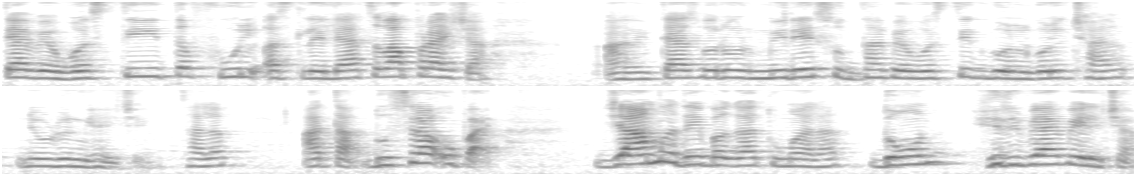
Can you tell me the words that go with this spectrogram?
त्या व्यवस्थित फूल असलेल्याच वापरायच्या. आणि त्याचबरोबर मिरे सुद्धा व्यवस्थित गोल गोल छान निवडून घ्यायचे. झालं? आता दुसरा उपाय. ज्यामध्ये बघा तुम्हाला दोन हिरव्या वेलच्या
